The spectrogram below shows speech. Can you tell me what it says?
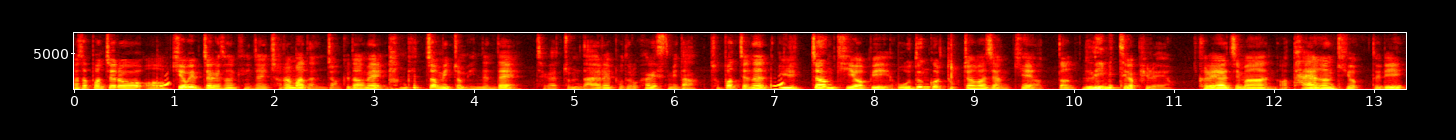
여섯 번째로 어, 기업 입장에서는 굉장히 저렴하다는 점. 그 다음에 한계점이 좀 있는데 제가 좀 나열해 보도록 하겠습니다. 첫 번째는 일정 기업이 모든 걸 독점하지 않게 어떤 limit가 필요해요. 그래야지만 어, 다양한 기업들이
